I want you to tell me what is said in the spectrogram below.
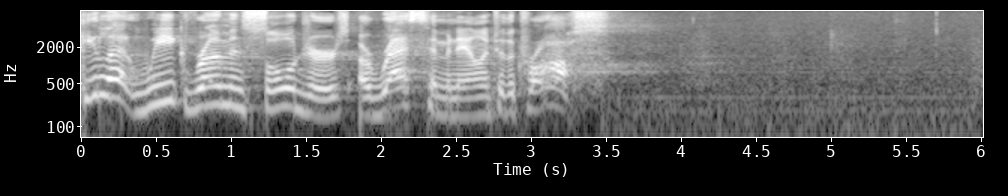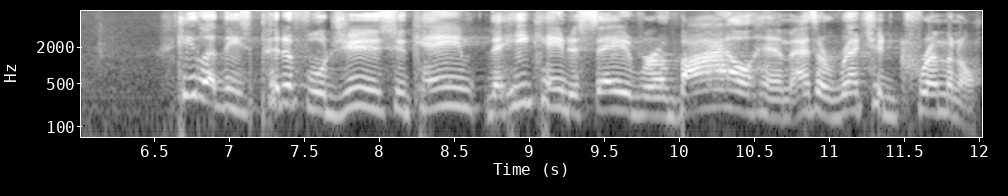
He let weak Roman soldiers arrest him and nail him to the cross. He let these pitiful Jews who came that he came to save revile him as a wretched criminal.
